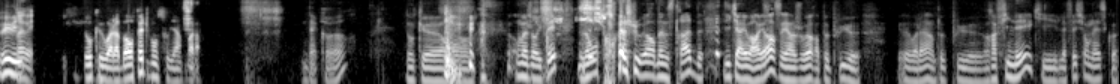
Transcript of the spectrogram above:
Oui oui. Ouais, ouais. Donc euh, voilà, bah en fait je m'en souviens. Voilà. D'accord. Donc euh, en... en majorité, nous avons trois joueurs d'Amstrad d'Ikari Warriors et un joueur un peu plus, euh, euh, voilà, un peu plus euh, raffiné qui l'a fait sur NES quoi.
